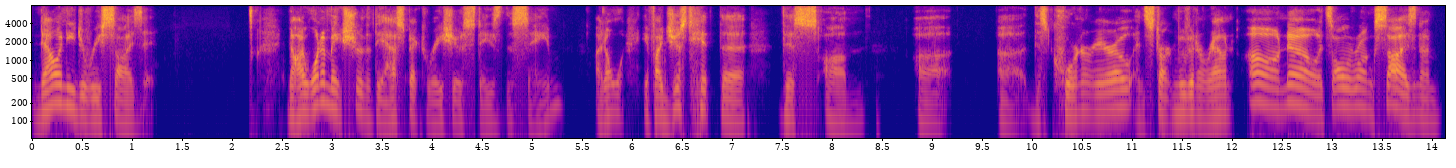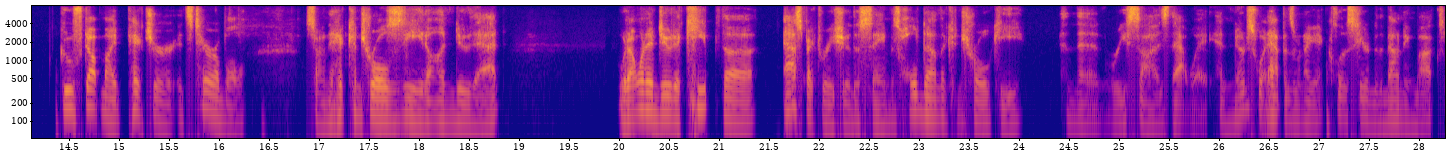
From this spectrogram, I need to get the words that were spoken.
Now I need to resize it. Now I want to make sure that the aspect ratio stays the same. I don't if I just hit the this um uh uh this corner arrow and start moving around, oh no, it's all the wrong size and I'm goofed up my picture. It's terrible. So I'm going to hit Control Z to undo that. What I want to do to keep the aspect ratio the same is hold down the Control key and then resize that way. And notice what happens when I get close here to the bounding box.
